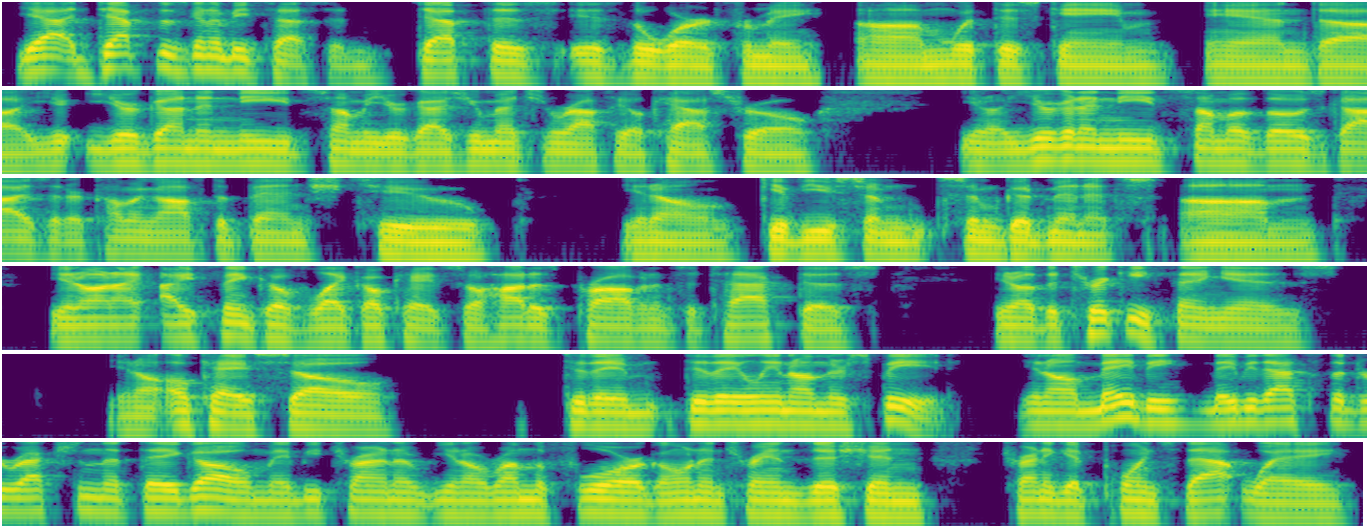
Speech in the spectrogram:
Yeah, depth is going to be tested. Depth is is the word for me um, with this game, and uh, you, are going to need some of your guys. You mentioned Rafael Castro. You know, you're going to need some of those guys that are coming off the bench to, you know, give you some some good minutes. Um, you know, and I, I think of like, okay, so how does Providence attack this? You know, the tricky thing is, you know, okay, so do they do they lean on their speed? You know, maybe, maybe that's the direction that they go. Maybe trying to, you know, run the floor, going in transition, trying to get points that way.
